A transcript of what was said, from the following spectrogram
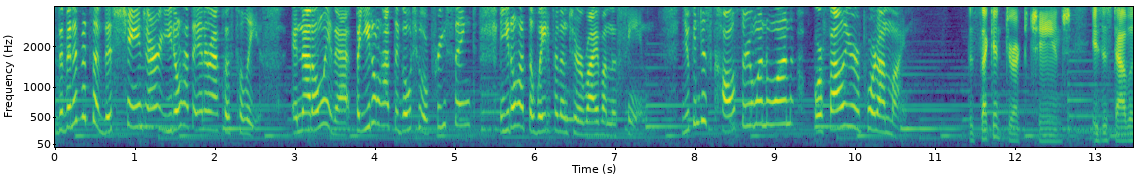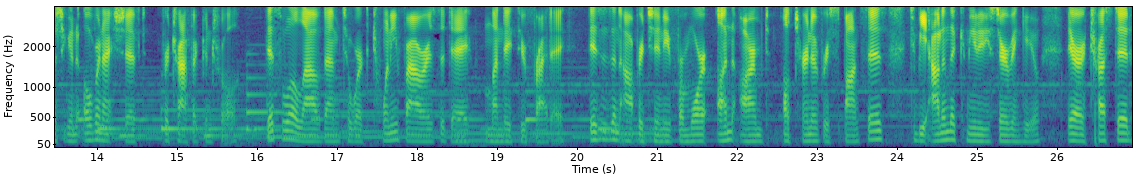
The benefits of this change are you don't have to interact with police. And not only that, but you don't have to go to a precinct and you don't have to wait for them to arrive on the scene. You can just call 311 or file your report online. The second direct change is establishing an overnight shift for traffic control. This will allow them to work 24 hours a day, Monday through Friday. This is an opportunity for more unarmed alternative responses to be out in the community serving you. They are trusted,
